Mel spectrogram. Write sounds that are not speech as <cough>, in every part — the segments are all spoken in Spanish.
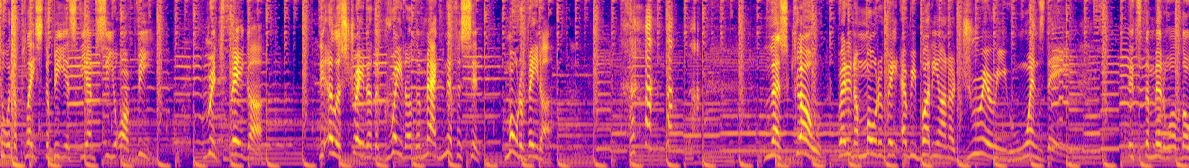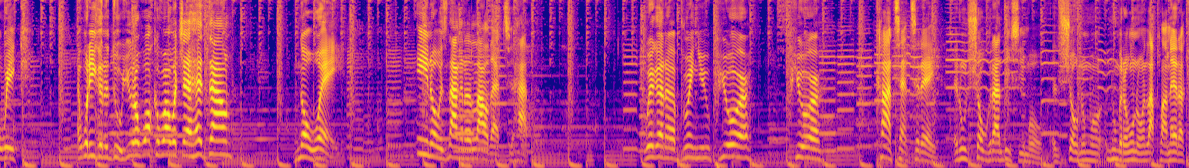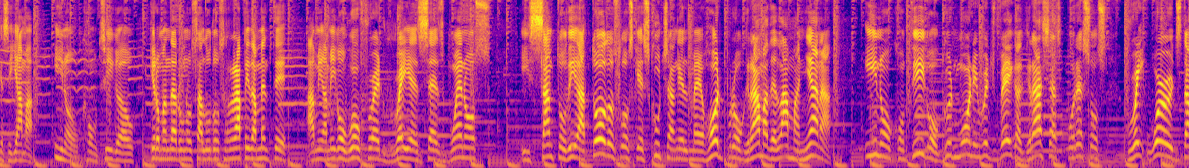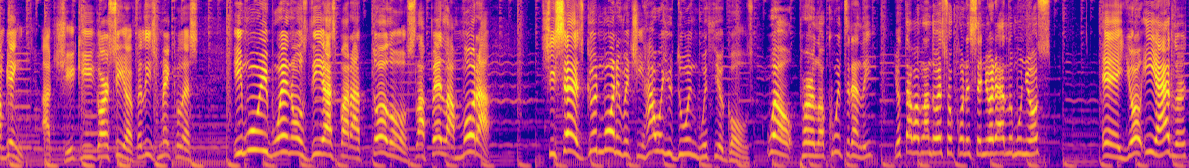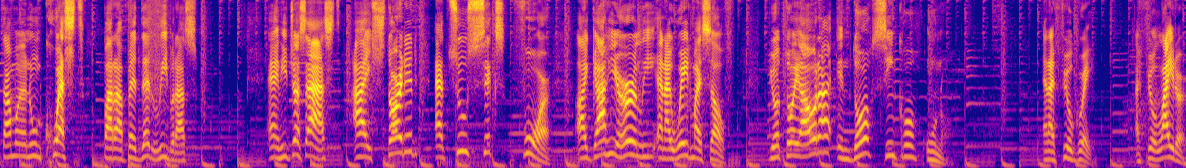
to the place to be is the MCRV. Rich Vega, the illustrator, the greater, the magnificent motivator. <laughs> Let's go. Ready to motivate everybody on a dreary Wednesday. It's the middle of the week. And what are you gonna do? You gonna walk around with your head down? No way. Eno is not gonna allow that to happen. We're gonna bring you pure, pure content today en un show grandísimo, el show número, uno en la planeta que se llama Eno Contigo. Quiero mandar unos saludos rápidamente a mi amigo Wilfred Reyes. Says buenos y santo día a todos los que escuchan el mejor programa de la mañana. Eno Contigo. Good morning, Rich Vega. Gracias por esos great words. También a Chiqui García. Feliz miércoles. Y muy buenos días para todos. La Pela Mora. She says, Good morning, Richie. How are you doing with your goals? Well, Perla, coincidentally, yo estaba hablando eso con el señor Adler Muñoz. Eh, yo y Adler estamos en un quest para perder libras. And he just asked, I started at 264. I got here early and I weighed myself. Yo estoy ahora en 251. And I feel great. I feel lighter.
